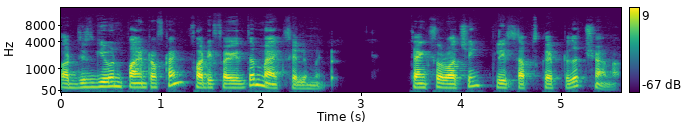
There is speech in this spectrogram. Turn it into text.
at this given point of time 45 is the max element. Thanks for watching. Please subscribe to the channel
